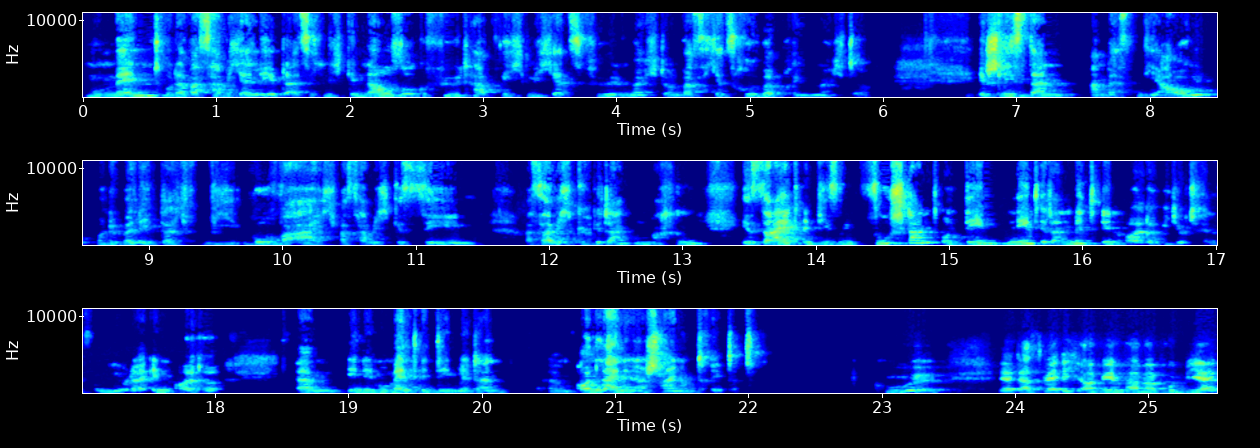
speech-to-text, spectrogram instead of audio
Moment oder was habe ich erlebt, als ich mich genau so gefühlt habe, wie ich mich jetzt fühlen möchte und was ich jetzt rüberbringen möchte. Ihr schließt dann am besten die Augen und überlegt euch, wie, wo war ich, was habe ich gesehen, was habe ich Gedanken machen. Ihr seid in diesem Zustand und den nehmt ihr dann mit in eure Videotelefonie oder in eure, ähm, in den Moment, in dem ihr dann ähm, online in Erscheinung tretet. Cool. Ja, das werde ich auf jeden Fall mal probieren.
